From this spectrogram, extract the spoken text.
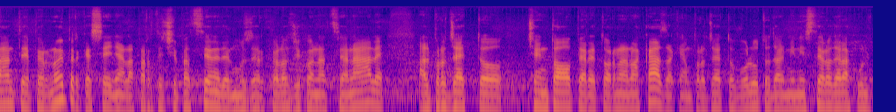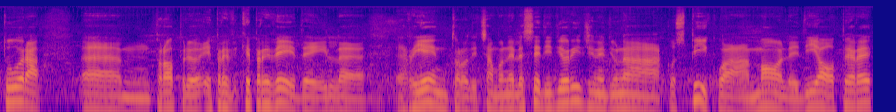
importante per noi perché segna la partecipazione del Museo Archeologico Nazionale al progetto 100 opere tornano a casa, che è un progetto voluto dal Ministero della Cultura ehm, proprio pre che prevede il rientro diciamo, nelle sedi di origine di una cospicua mole di opere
